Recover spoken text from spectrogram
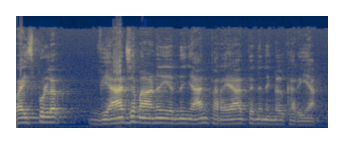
റൈസ് പുള്ളർ വ്യാജമാണ് എന്ന് ഞാൻ പറയാതെ തന്നെ നിങ്ങൾക്കറിയാം.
